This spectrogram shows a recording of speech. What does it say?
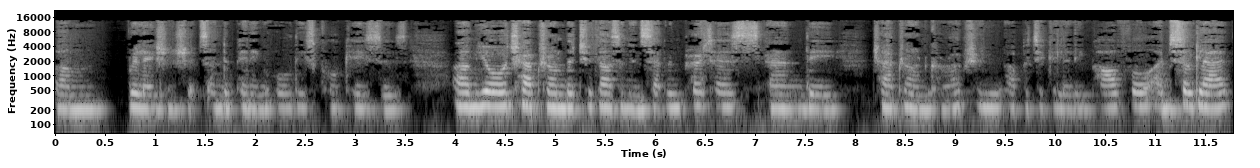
um, relationships underpinning all these court cases. Um, your chapter on the 2007 protests and the chapter on corruption are particularly powerful. I'm so glad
